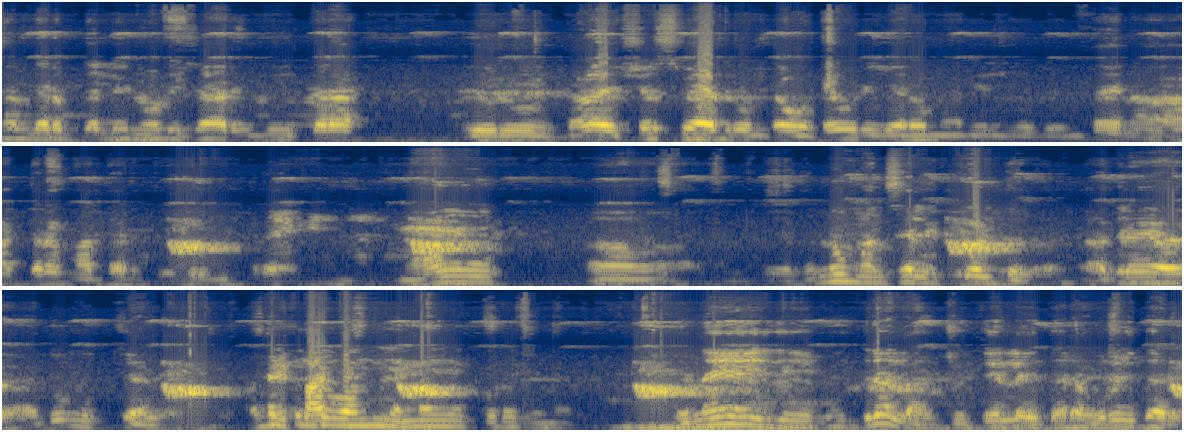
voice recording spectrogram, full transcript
ಸಂದರ್ಭದಲ್ಲಿ ನೋಡಿ ಸರ್ ಇದು ಈ ತರ ಇವರು ಬಹಳ ಯಶಸ್ವಿ ಆದ್ರು ಅಂತ ಹೊಟ್ಟೆ ಊರಿಗೆ ಯಾರೋ ಮಾಡಿರ್ಬೋದು ಅಂತ ಏನೋ ಆ ತರ ಮಾತಾಡ್ತಿದ್ರು ಬಿಟ್ರೆ ನಾವು ಅದನ್ನು ಮನಸ್ಸಲ್ಲಿ ಇಟ್ಕೊಳ್ತೇವೆ. ಆದರೆ ಅದು ಮುಖ್ಯ ಅಲ್ಲ. ಏನು? ವಿನಯ್ ಇದು. ಇದ್ರಲ್ಲ ಜೊತೆಯಲ್ಲೇ ಇದ್ದಾರೆ ಅವರು ಇದ್ದಾರೆ.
